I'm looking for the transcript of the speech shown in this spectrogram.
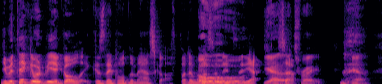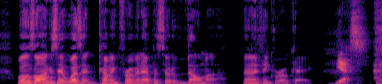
You would think it would be a goalie because they pulled the mask off, but it wasn't. Oh, yeah. Yeah, so. that's right. Yeah. Well, as long as it wasn't coming from an episode of Velma, then I think we're okay. Yes,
